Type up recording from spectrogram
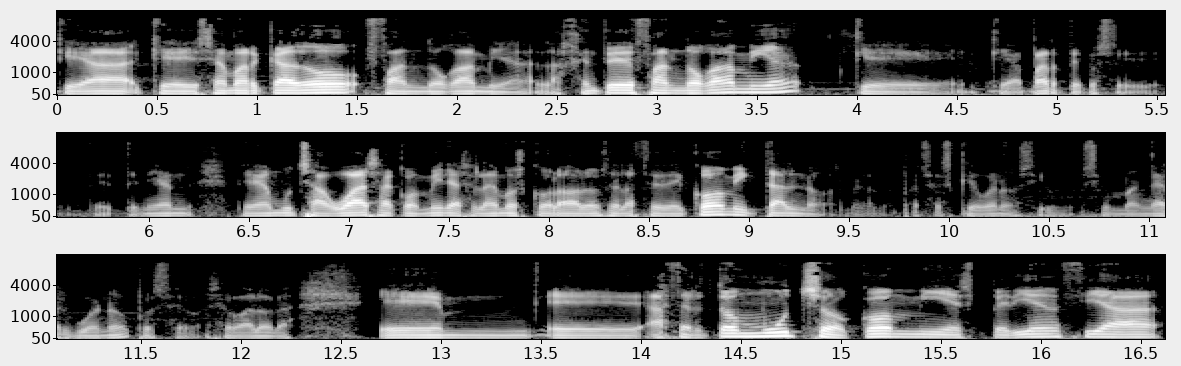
que, ha- que se ha marcado Fandogamia. La gente de Fandogamia, que, que aparte pues eh, tenían, tenían mucha guasa con, mira, se la hemos colado a los de la CD Comic, tal, no. Lo que pasa es que, bueno, si, si un manga es bueno, pues se, se valora. Eh, eh, acertó mucho con mi experiencia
